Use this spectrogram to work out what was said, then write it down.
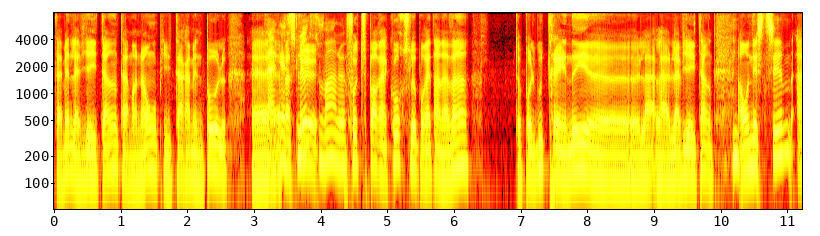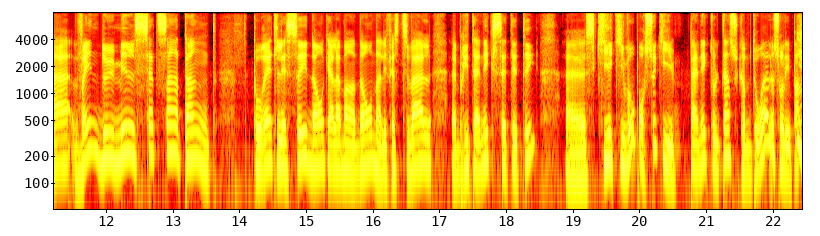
tu amènes la vieille tente à mon oncle, puis tu ramènes pas. Là, Euh, Ça reste parce là, que souvent. Là. fois que tu pars à course là, pour être en avant, t'as pas le goût de traîner euh, la, la- la vieille tente. On estime à 22 700 tentes pourraient être laissés donc à l'abandon dans les festivals euh, britanniques cet été, euh, ce qui équivaut pour ceux qui paniquent tout le temps comme toi là, sur les pailles.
